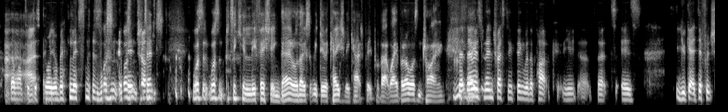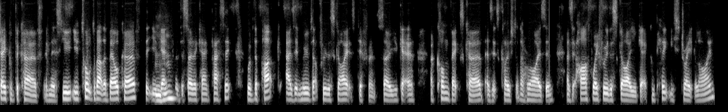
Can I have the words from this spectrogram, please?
don't want to Uh, destroy your listeners. wasn't wasn't potent- wasn't wasn't particularly fishing there, although we do occasionally catch people that way. But I wasn't trying. There- there Hey. is an interesting thing with a puck you, uh, that is you get a different shape of the curve in this. You you talked about the bell curve that you get Mhm. with the SolarCan Classic. With the puck, as it moves up through the sky, it's different. So you get a, a convex curve as it's close to the horizon. As it halfway through the sky, you get a completely straight line,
